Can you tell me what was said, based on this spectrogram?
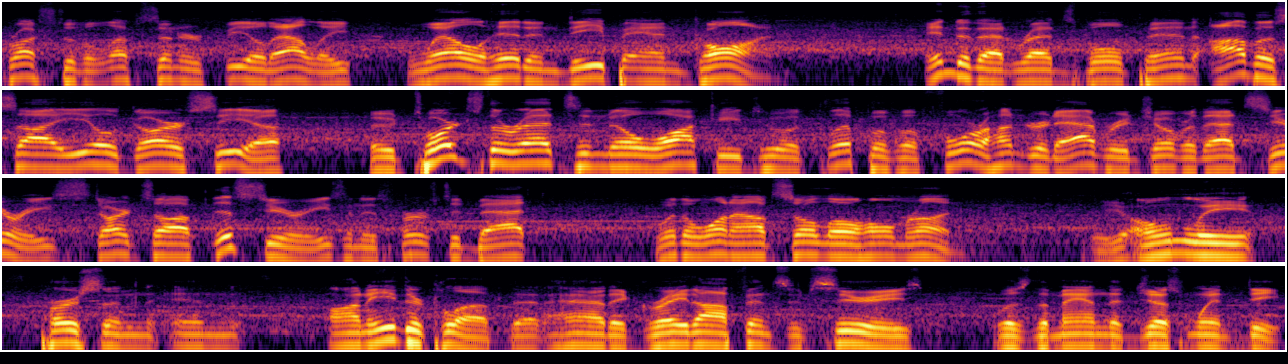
crushed to the left center field alley, well hit and deep and gone. Into that Reds bullpen, Avisail Garcia, who torched the Reds in Milwaukee to a clip of a 400 average over that series, starts off this series in his first at bat with a one out solo home run. The only person in on either club that had a great offensive series was the man that just went deep.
